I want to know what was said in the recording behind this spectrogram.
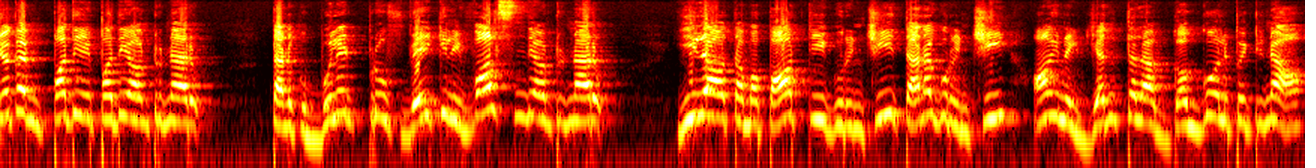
జగన్ పదే పదే అంటున్నారు. తనకు బుల్లెట్ ప్రూఫ్ వెహికల్ ఇవ్వాల్సిందే అంటున్నారు. ఇలా తమ పార్టీ గురించి తన గురించి ఆయన ఎంతలా గగ్గోలు పెట్టినా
